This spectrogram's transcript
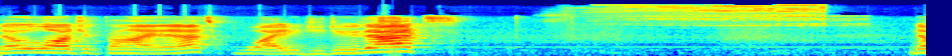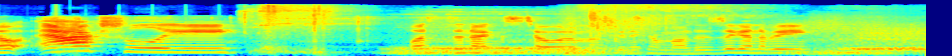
No logic behind that. Why did you do that? No, actually, what's the next totem that's gonna come out? Is it gonna be...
